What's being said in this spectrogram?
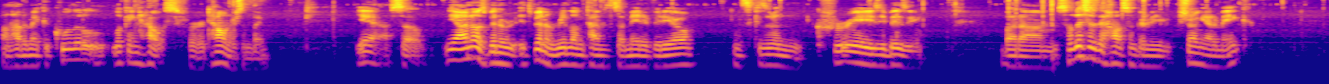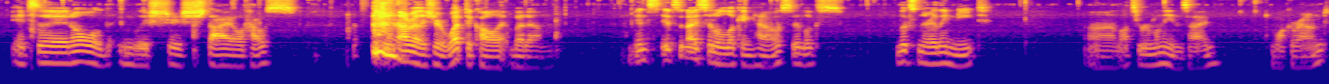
on how to make a cool little looking house for a town or something. Yeah, so, yeah I know it's been a, it's been a really long time since I made a video. It's because I've been crazy busy. But, um, so this is the house I'm going to be showing you how to make. It's an old English style house. Not really sure what to call it, but, um, it's it's a nice little looking house. It looks looks really neat. Uh, lots of room on the inside. Walk around.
